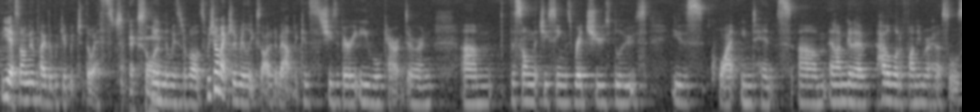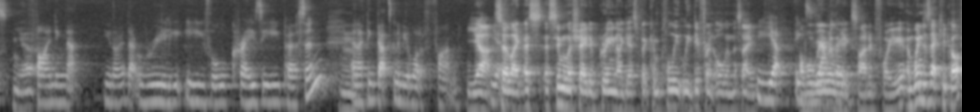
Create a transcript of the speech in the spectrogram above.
yes, I'm going to play the Wicked Witch of the West. Excellent. In the Wizard of Oz, which I'm actually really excited about because she's a very evil character, and um, the song that she sings, Red Shoes Blues, is quite intense. Um, and I'm going to have a lot of fun in rehearsals yeah. finding that you know, that really evil, crazy person. Mm. And I think that's going to be a lot of fun. Yeah, yeah. so like a, a, similar shade of green, I guess, but completely different all in the same. Yeah, exactly. Oh, well, we're really excited for you. And when does that kick off?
